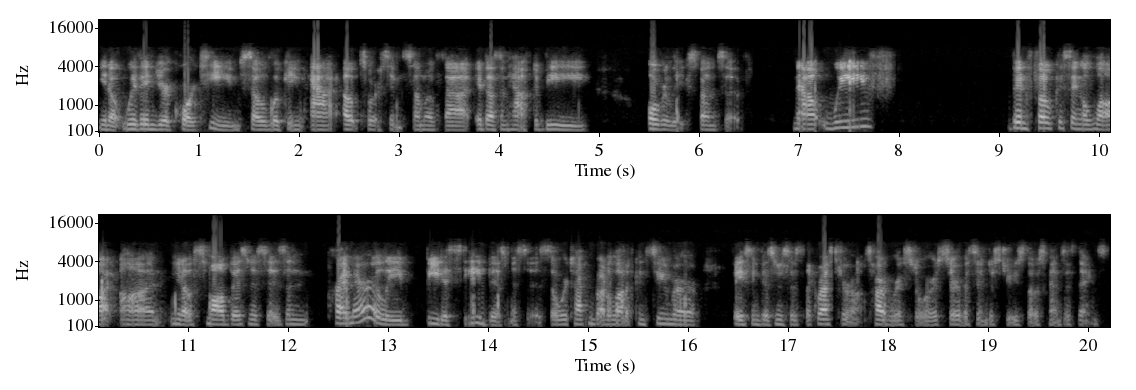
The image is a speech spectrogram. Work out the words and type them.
you know, within your core team. So looking at outsourcing some of that, it doesn't have to be overly expensive. Now, we've been focusing a lot on, you know, small businesses and primarily B2C businesses. So we're talking about a lot of consumer facing businesses like restaurants, hardware stores, service industries, those kinds of things.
